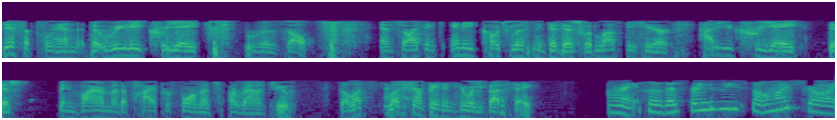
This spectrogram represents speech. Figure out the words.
discipline that really creates results. And so I think any coach listening to this would love to hear how do you create this environment of high performance around you. So let's All let's jump in and hear what you've got to say. All right, so this brings me so much joy,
